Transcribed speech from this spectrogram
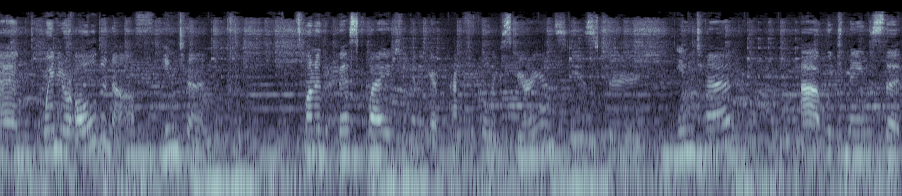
And when you're old enough, intern. It's one of the best ways you're going to get practical experience is to intern, uh, which means that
